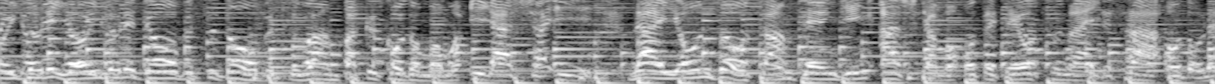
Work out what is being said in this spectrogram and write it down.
よいどれよいどれ動物動物わんぱく子供もいらっしゃい。ライオンゾウさんペンギンアシカもお手手をつないでさあ踊れ。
